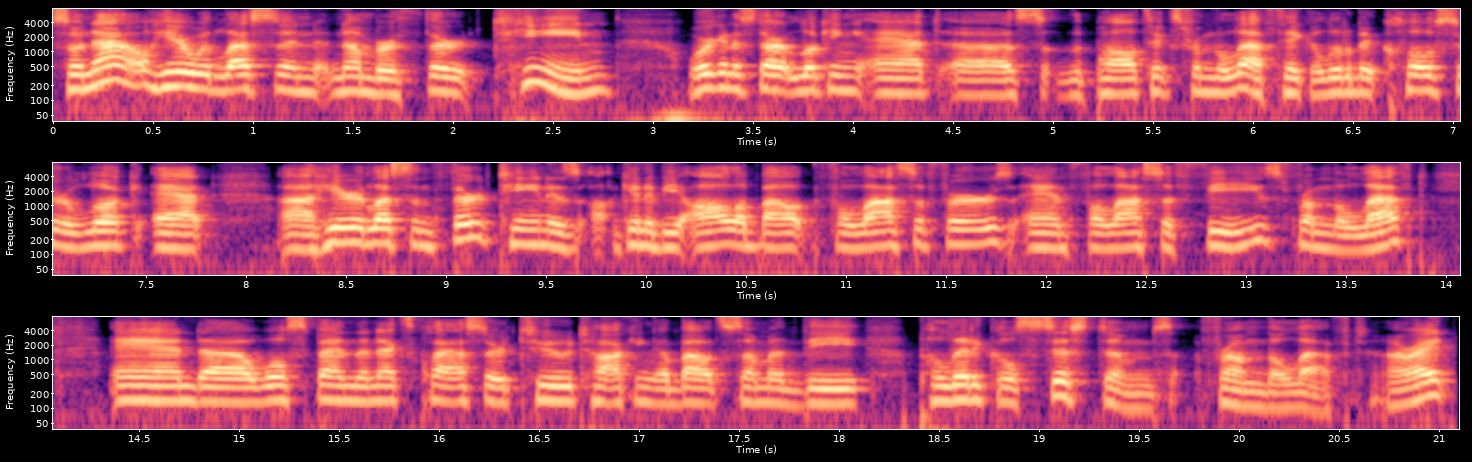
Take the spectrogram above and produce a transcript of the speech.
So now, here with lesson number 13, we're going to start looking at uh, the politics from the left. Take a little bit closer look at uh, here. Lesson 13 is going to be all about philosophers and philosophies from the left and uh, we'll spend the next class or two talking about some of the political systems from the left. All right,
